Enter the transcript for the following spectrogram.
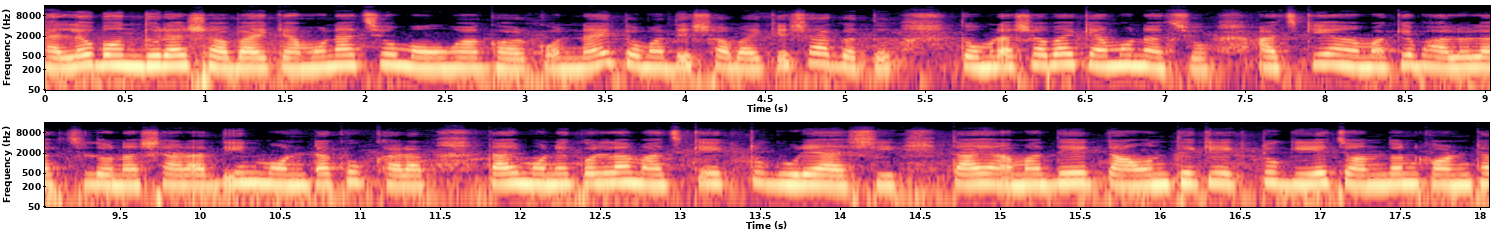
হ্যালো বন্ধুরা, সবাই কেমন আছো? মৌহা ঘরকন্যায় তোমাদের সবাইকে স্বাগত। তোমরা সবাই কেমন আছো? আজকে আমাকে ভালো লাগছিল না সারা দিন মনটা খুব খারাপ, তাই মনে করলাম আজকে একটু ঘুরে আসি। তাই আমাদের টাউন থেকে একটু গিয়ে চন্দনকণ্ঠা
